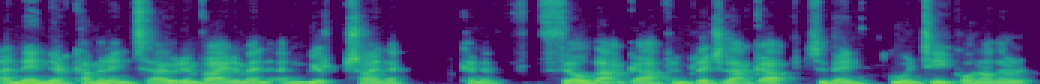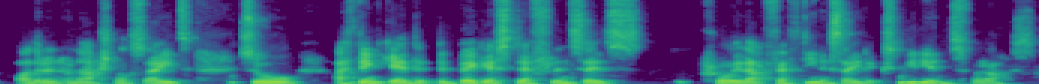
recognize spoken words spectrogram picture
and then they're coming into our environment and we're trying to kind of fill that gap and bridge that gap to then go and take on other other international sides so i think yeah the, the biggest difference is probably that 15 aside experience for us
